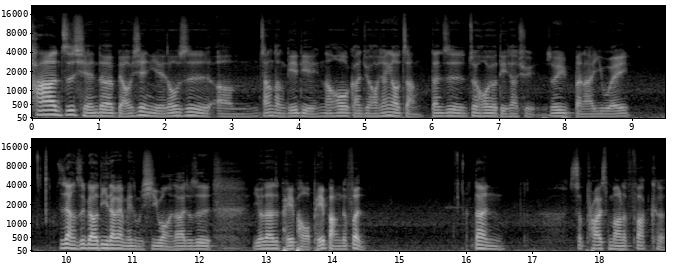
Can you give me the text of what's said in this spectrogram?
它之前的表现也都是嗯涨涨跌跌，然后感觉好像要涨，但是最后又跌下去，所以本来以为这两只标的大概没什么希望，大概就是以后大概是陪跑陪绑的份。但 surprise motherfucker，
